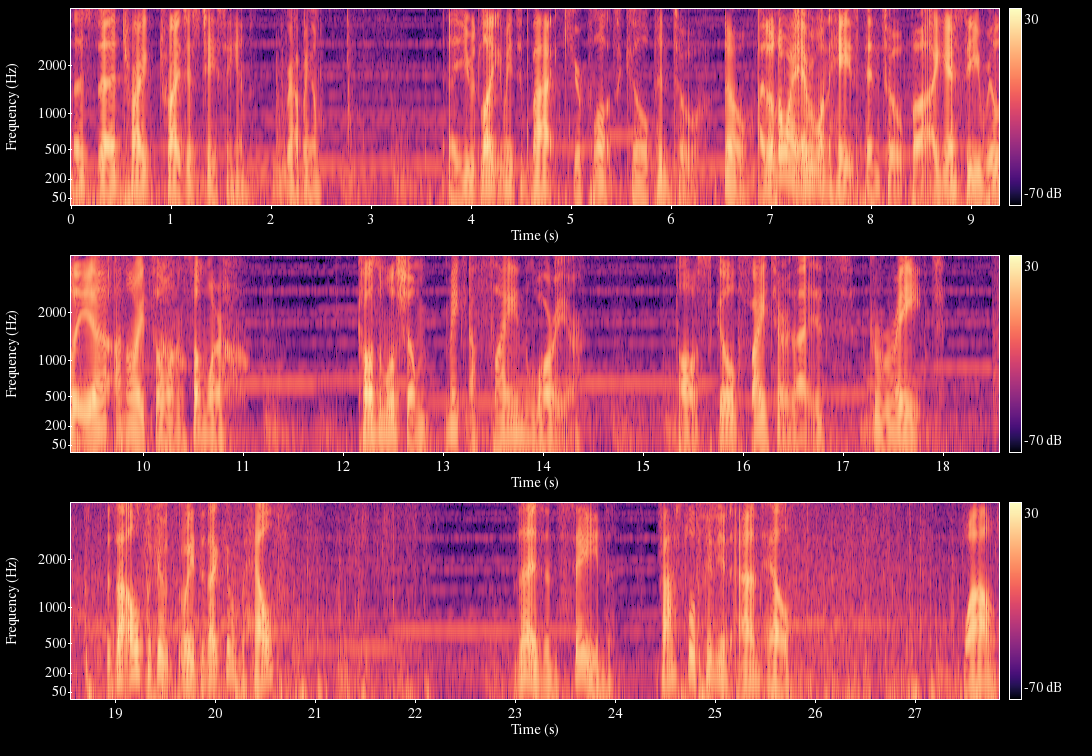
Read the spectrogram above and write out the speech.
Let's uh, try try just chasing him, grabbing him. Uh, you'd like me to back your plot to kill Pinto? No. I don't know why everyone hates Pinto, but I guess he really uh, annoyed someone somewhere. Cosmo shall make a fine warrior. Oh, skilled fighter. That is great. Does that also give... Wait, did that give him health? That is insane. Vassal opinion and health. Wow.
